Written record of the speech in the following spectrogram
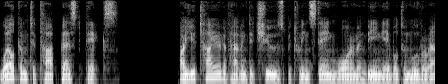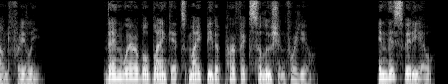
Welcome to Top Best Picks. Are you tired of having to choose between staying warm and being able to move around freely? Then wearable blankets might be the perfect solution for you. In this video,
